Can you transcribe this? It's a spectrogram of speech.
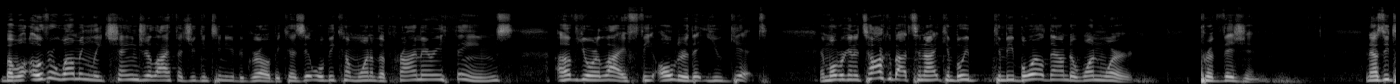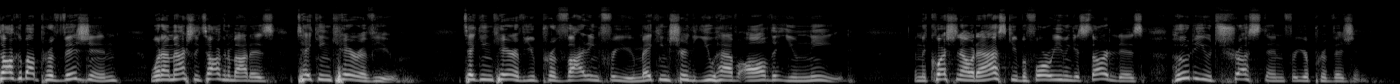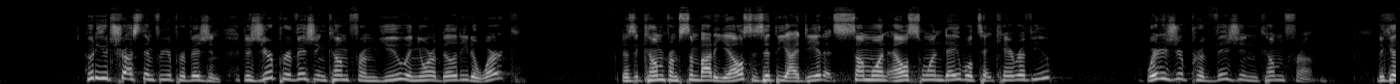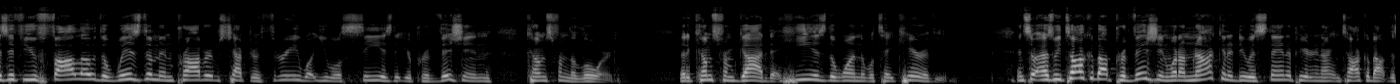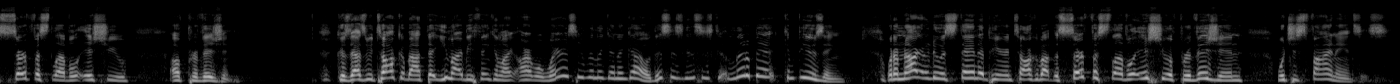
but will overwhelmingly change your life as you continue to grow because it will become one of the primary themes of your life the older that you get. And what we're going to talk about tonight can be, can be boiled down to one word provision. And as we talk about provision, what I'm actually talking about is taking care of you, taking care of you, providing for you, making sure that you have all that you need. And the question I would ask you before we even get started is who do you trust in for your provision? Who do you trust in for your provision? Does your provision come from you and your ability to work? Does it come from somebody else? Is it the idea that someone else one day will take care of you? Where does your provision come from? Because if you follow the wisdom in Proverbs chapter 3, what you will see is that your provision comes from the Lord, that it comes from God, that He is the one that will take care of you. And so, as we talk about provision, what I'm not going to do is stand up here tonight and talk about the surface level issue of provision. Because as we talk about that, you might be thinking like, all right, well, where is he really going to go? This is this is a little bit confusing. What I'm not going to do is stand up here and talk about the surface level issue of provision, which is finances.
